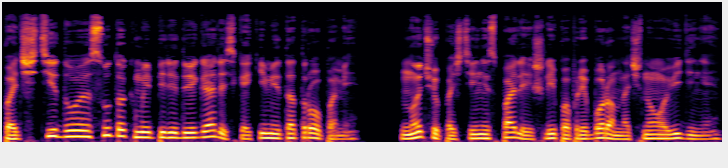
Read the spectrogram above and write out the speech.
Почти двое суток мы передвигались какими-то тропами. Ночью почти не спали и шли по приборам ночного видения.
